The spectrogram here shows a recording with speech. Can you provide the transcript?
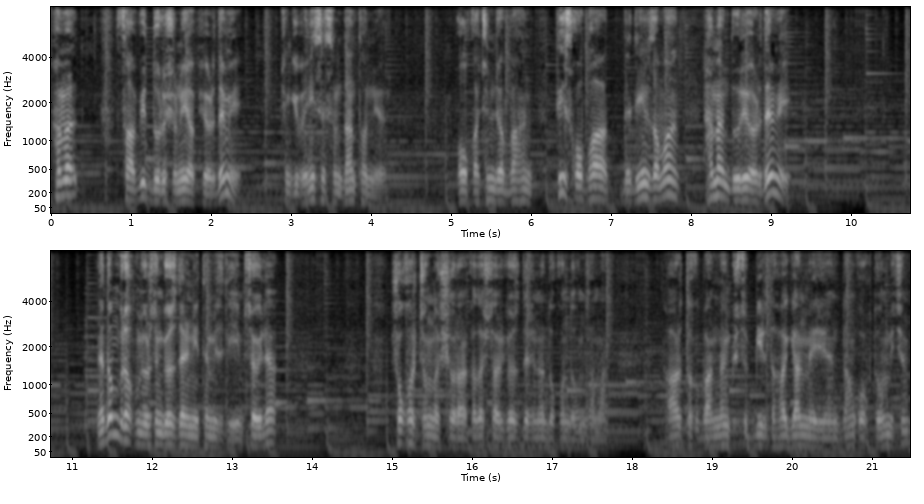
hemen sabit duruşunu yapıyor değil mi? Çünkü beni sesimden tanıyor. O kaçınca ben psikopat dediğim zaman hemen duruyor değil mi? Neden bırakmıyorsun gözlerini temizleyeyim söyle. Çok hırçınlaşıyor arkadaşlar gözlerine dokunduğum zaman. Artık benden küsüp bir daha gelmeyeceğinden korktuğum için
